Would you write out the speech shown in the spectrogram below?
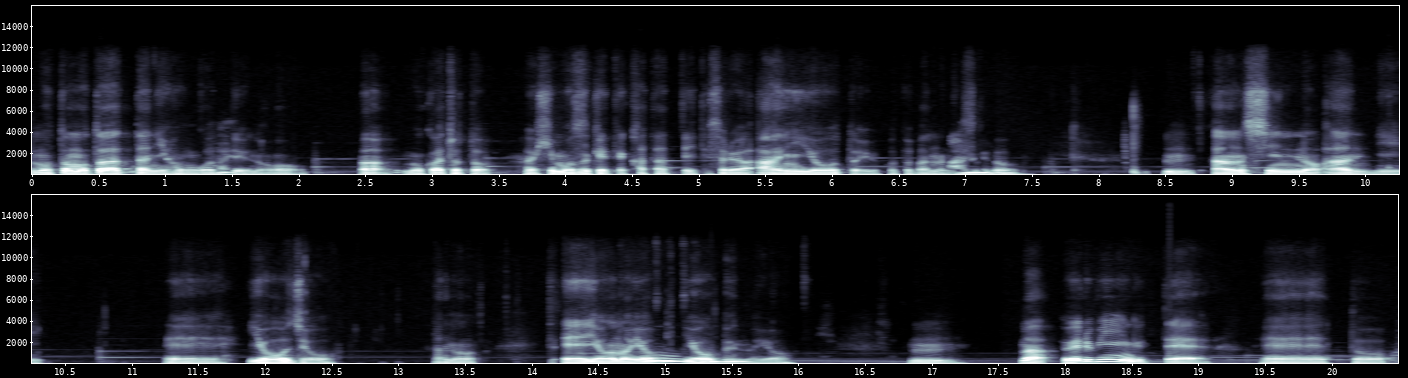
もともとあった日本語っていうのを、はい、まあ、僕はちょっと紐付けて語っていてそれは安養という言葉なんですけど、うん、安心の安に、えー、養生？あの栄養の養、養分の養、うん、まあウェルビーイングってえー、っと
